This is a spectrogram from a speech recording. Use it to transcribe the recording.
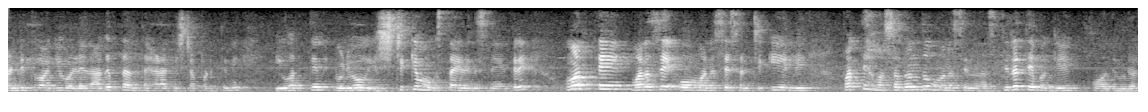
ಖಂಡಿತವಾಗಿ ಒಳ್ಳೆಯದಾಗುತ್ತೆ ಅಂತ ಹೇಳಕ್ಕೆ ಇಷ್ಟಪಡ್ತೀನಿ. ಇವತ್ತಿನ ವಿಡಿಯೋ ಇಷ್ಟಕ್ಕೆ ಮುಗಿಸ್ತಾ ಇದ್ದೀನಿ ಸ್ನೇಹಿತರೆ ಮತ್ತೆ ಮನಸ್ಸೇ, ಓ ಮನಸ್ಸೇ ಸಂಚಿಕೆಯಲ್ಲಿ, ಮತ್ತೆ ಹೊಸದೊಂದು ಮನಸ್ಸಿನ ಸ್ಥಿರತೆ ಬಗ್ಗೆ ಒಂದು ವಿಡಿಯೋ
